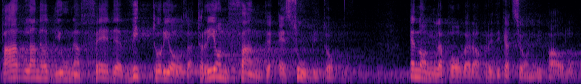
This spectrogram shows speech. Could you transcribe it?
parlano di una fede vittoriosa, trionfante e subito, e non la povera predicazione di Paolo.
